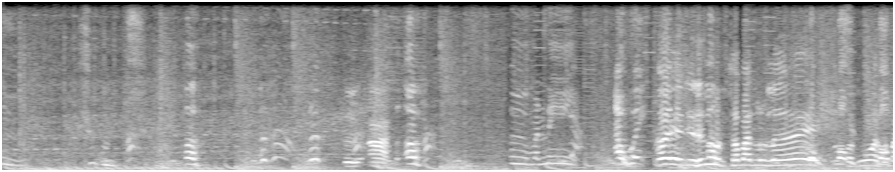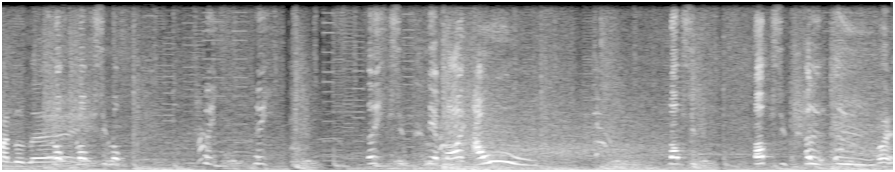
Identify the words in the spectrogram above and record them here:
อือเออเอออะเอออือมันนี่เอาเว้ย เฮ้ยเดี๋ยวหลุดสะบัดหลุดเลยหลบ กดง่วงสะบัดหลุดเลยหลบหลบหลบ เฮ้ยเฮ้ยเฮ้ยเรียบร้อย เอาหลบหลบเออเออเฮ้ย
